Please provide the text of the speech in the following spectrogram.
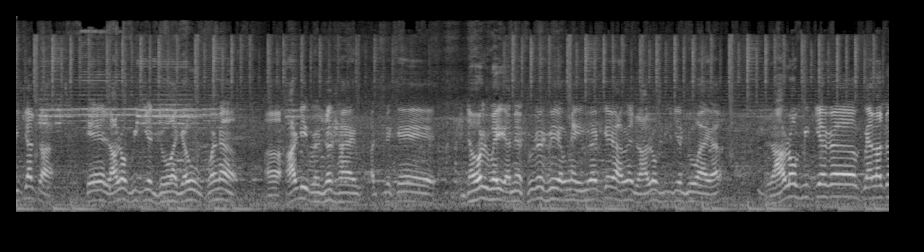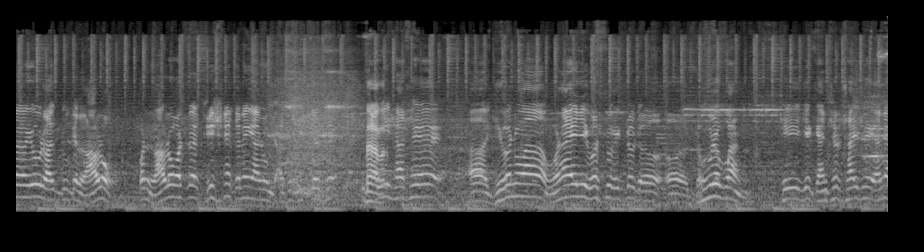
વિચારતા કે લાલો પિક્ચર જોવા જવું પણ આરડી બ્રધર સાહેબ એટલે કે ધવલભાઈ અને સુરેશભાઈ અમને ઇન્વાઇટ કર્યા અમે લાલો પિક્ચર જોવા આવ્યા લાલો પિક્ચર પહેલાં તો એવું લાગતું કે લાલો પણ લાલો એટલે કૃષ્ણ કનૈયાનું આખું પિક્ચર છે. બરાબર. એની સાથે જીવનમાં વણાયેલી વસ્તુ એક તો ધૂમ્રપાનથી જે કેન્સર થાય છે એને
